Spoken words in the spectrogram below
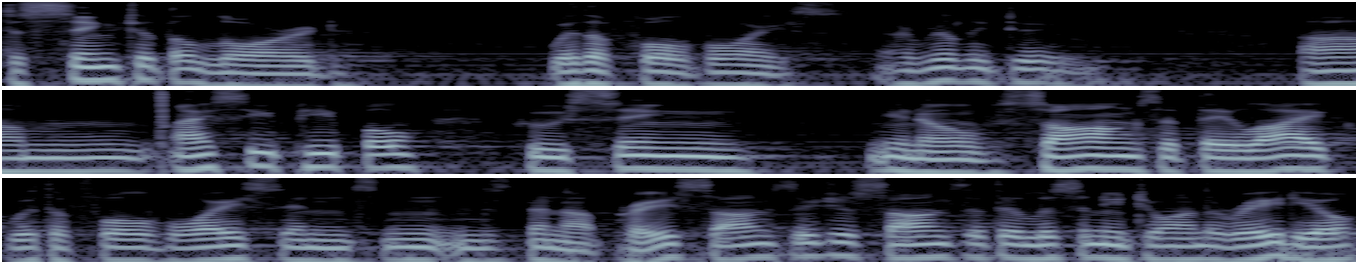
to sing to the Lord with a full voice. I really do. Um, I see people who sing you know, songs that they like with a full voice, and they're not praise songs, they're just songs that they're listening to on the radio.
